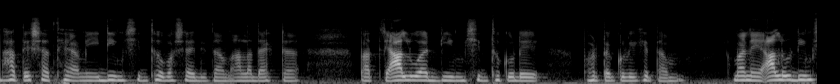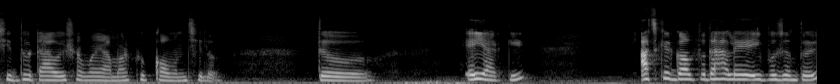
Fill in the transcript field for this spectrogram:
ভাতের সাথে আমি ডিম সিদ্ধ বসায় দিতাম, আলাদা একটা পাত্রে। আলু আর ডিম সিদ্ধ করে ভর্তা করে খেতাম। মানে আলু ডিম সিদ্ধটা ওই সময় আমার খুব কমন ছিল। তো এই আর কি। আজকের গল্প তাহলে এই পর্যন্তই।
